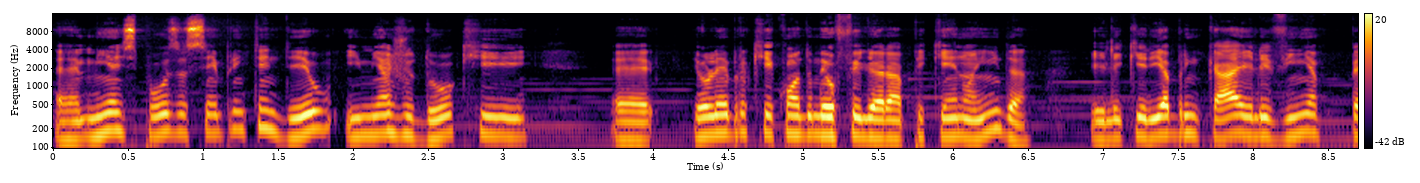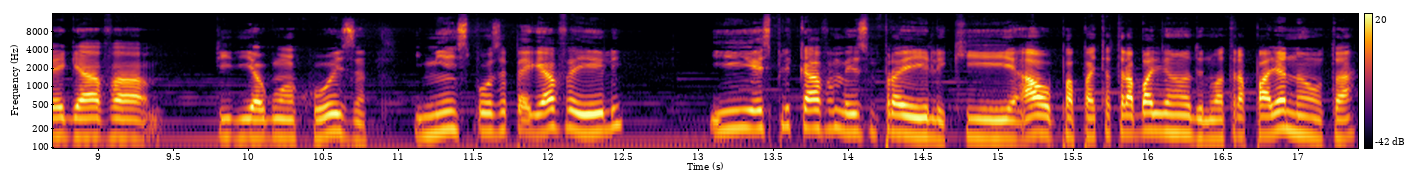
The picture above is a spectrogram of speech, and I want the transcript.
é, minha esposa sempre entendeu e me ajudou que é, eu lembro que quando meu filho era pequeno ainda, ele queria brincar, ele vinha, pegava, pedia alguma coisa e minha esposa pegava ele e explicava mesmo para ele que ah, o papai tá trabalhando, não atrapalha não, tá?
